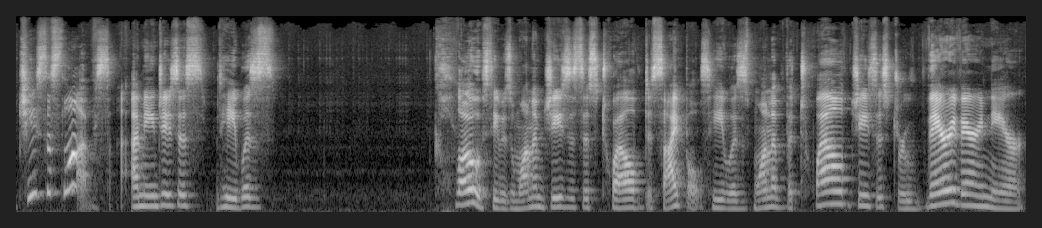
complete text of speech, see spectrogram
Jesus loves. I mean, Jesus, he was close. He was one of Jesus's 12 disciples. He was one of the 12 Jesus drew very, very near,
